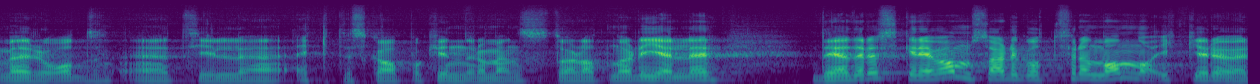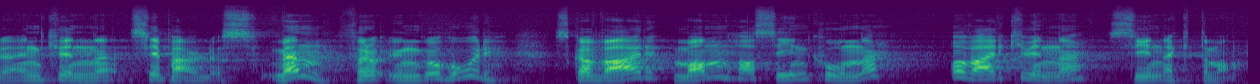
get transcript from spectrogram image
med råd eh, til eh, ekteskap og kvinner og menn. står det at når det gjelder det dere skrev om, så er det godt for en mann å ikke røre en kvinne, sier Paulus. Men for å unngå hor skal hver mann ha sin kone og hver kvinne sin ektemann.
